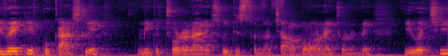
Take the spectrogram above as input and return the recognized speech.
ఇవైతే ఎక్కువ కాస్ట్లీ మీకు చూడడానికి చూపిస్తున్నా. చాలా బాగున్నాయి చూడండి. ఇవి వచ్చి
